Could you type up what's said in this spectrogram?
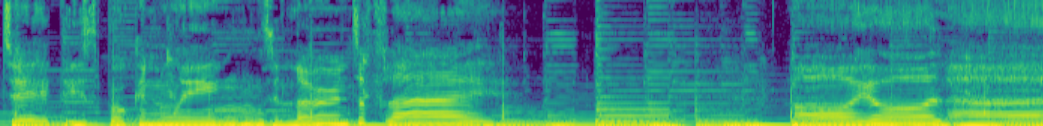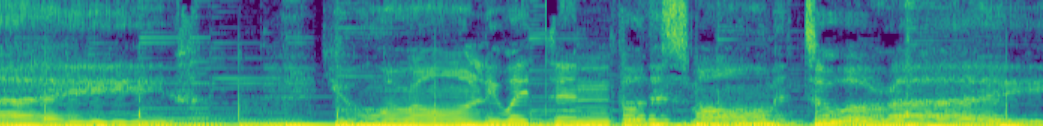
Take these broken wings and learn to fly. All waiting for this moment to arrive.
